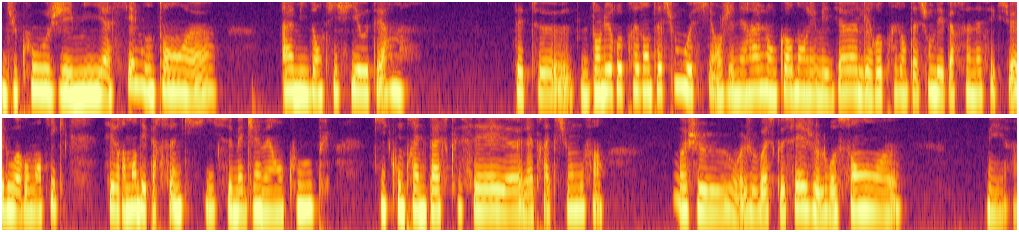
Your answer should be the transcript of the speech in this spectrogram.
du coup j'ai mis assez longtemps à, m'identifier au terme. Peut-être euh, dans les représentations aussi en général, encore dans les médias, les représentations des personnes asexuelles ou aromantiques, c'est vraiment des personnes qui se mettent jamais en couple, qui comprennent pas ce que c'est euh, l'attraction. Enfin, moi, je vois ce que c'est, je le ressens mais, euh,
